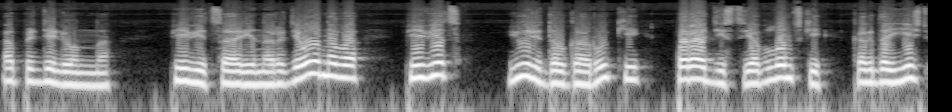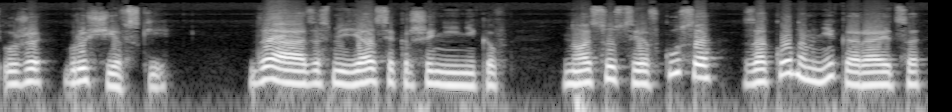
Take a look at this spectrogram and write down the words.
определенно. Певица Арина Родионова, певец Юрий Долгорукий, пародист Яблонский, когда есть уже Грущевский». «Да», – засмеялся Крашенинников, – «но отсутствие вкуса законом не карается»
